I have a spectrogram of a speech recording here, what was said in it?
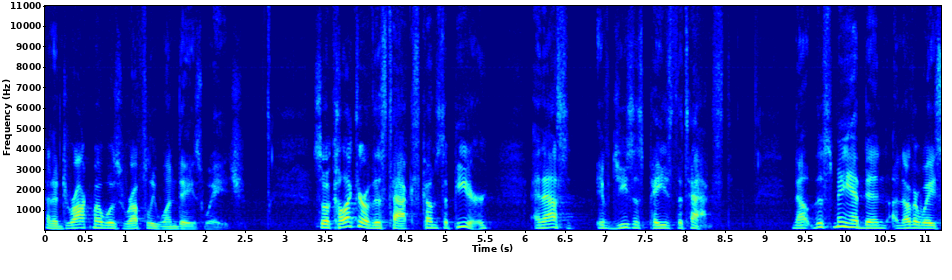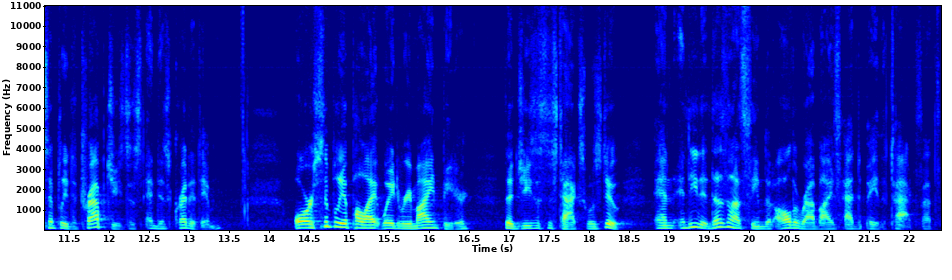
and a drachma was roughly one day's wage. So a collector of this tax comes to Peter and asks if Jesus pays the tax. Now, this may have been another way simply to trap Jesus and discredit him, or simply a polite way to remind Peter that Jesus' tax was due. And indeed, it does not seem that all the rabbis had to pay the tax. That's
